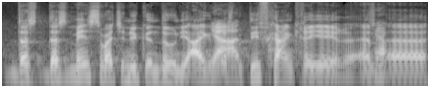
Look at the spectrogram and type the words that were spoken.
dat is, dat is het minste wat je nu kunt doen. Je eigen Ja. perspectief gaan creëren. En Ja.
